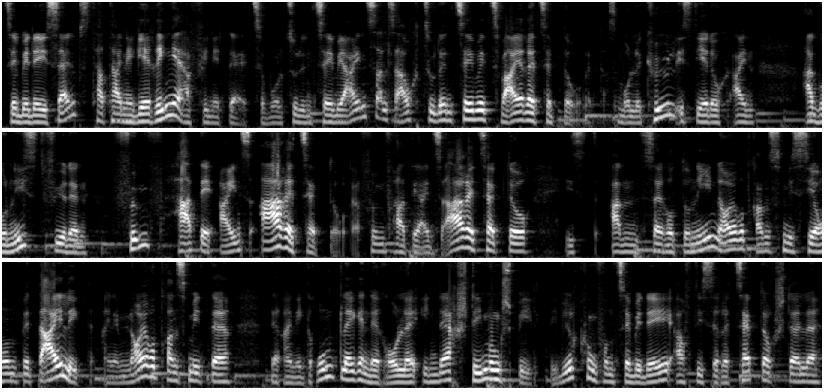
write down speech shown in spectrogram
CBD selbst hat eine geringe Affinität sowohl zu den CB1 als auch zu den CB2-Rezeptoren. Das Molekül ist jedoch ein Agonist für den 5-HT1A-Rezeptor. Der 5-HT1A-Rezeptor ist an Serotonin-Neurotransmission beteiligt, einem Neurotransmitter, der eine grundlegende Rolle in der Stimmung spielt. Die Wirkung von CBD auf diese Rezeptorstelle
